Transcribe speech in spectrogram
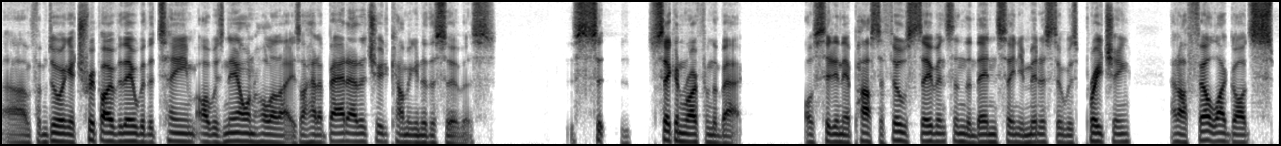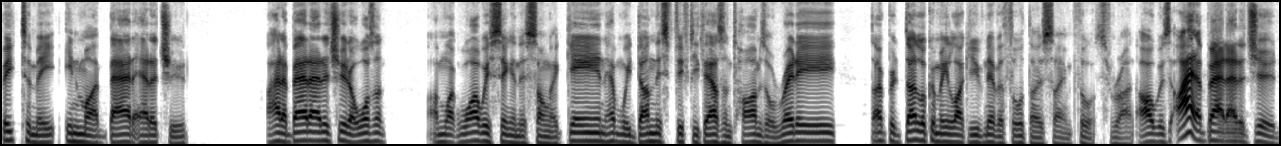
um, from doing a trip over there with the team. I was now on holidays. I had a bad attitude coming into the service. second row from the back. I was sitting there. Pastor Phil Stevenson, the then senior minister, was preaching, and I felt like God speak to me in my bad attitude. I had a bad attitude. I wasn't. I'm like, why are we singing this song again? Haven't we done this 50,000 times already? Don't, don't look at me like you've never thought those same thoughts, right? I was, I had a bad attitude.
